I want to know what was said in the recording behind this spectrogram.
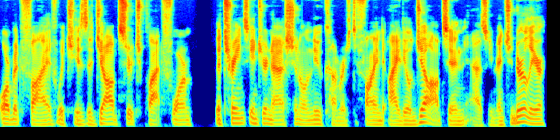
Orbit 5, which is a job search platform that trains international newcomers to find ideal jobs in, as we mentioned earlier,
